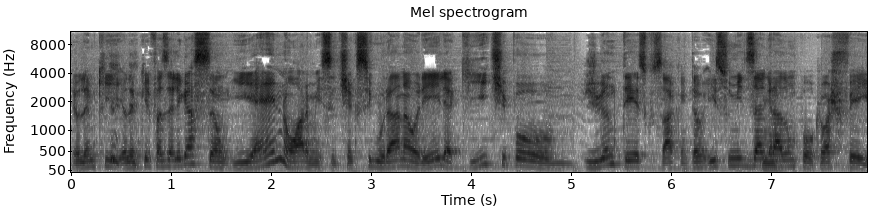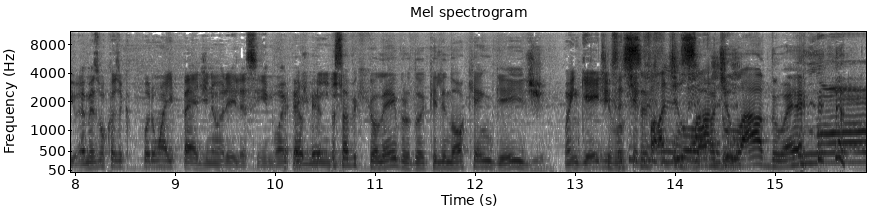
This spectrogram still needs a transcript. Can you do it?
eu lembro que eu lembro que ele fazia ligação. E era enorme. Você tinha que segurar na orelha aqui, tipo, gigantesco, saca? Então isso me desagrada hum. um pouco. Eu acho feio. É a mesma coisa que pôr um iPad na orelha, assim, um iPad eu, mini. Eu, sabe o que eu lembro? Do aquele Nokia Engage. O Engage que você, você tinha que falar de usava lado. de lado, é.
